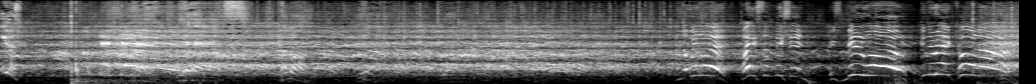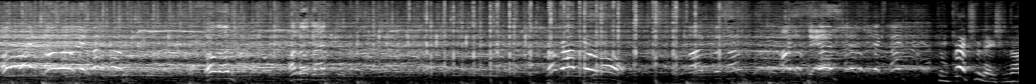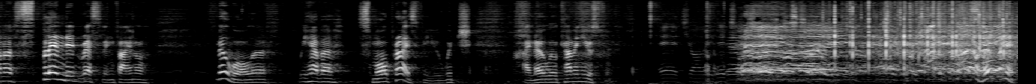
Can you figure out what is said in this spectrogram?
Yes! Yes! Come on. And the winner by submission is Millwall in the red corner. All right, all right. Well done. Hard luck, lad. Well done, Millwall. Good man, good man. Hard luck again. Hard luck next time. Congratulations on a splendid wrestling final. Millwall, uh, we have a small prize for you, which I know will come in useful. Hey, Charlie! Hey, Oh, open it.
